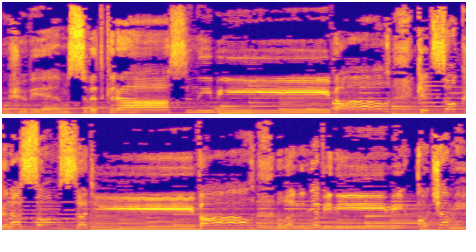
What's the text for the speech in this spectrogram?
už viem, svet krásny býval, keď z okna som sa díval len nevinnými očami.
